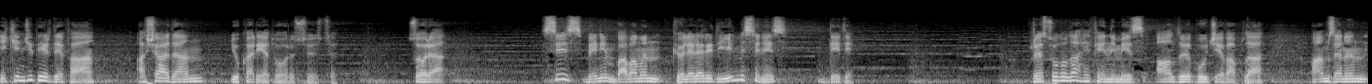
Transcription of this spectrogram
İkinci bir defa aşağıdan yukarıya doğru süzdü. Sonra ''Siz benim babamın köleleri değil misiniz?'' dedi. Resulullah Efendimiz aldığı bu cevapla Hamza'nın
